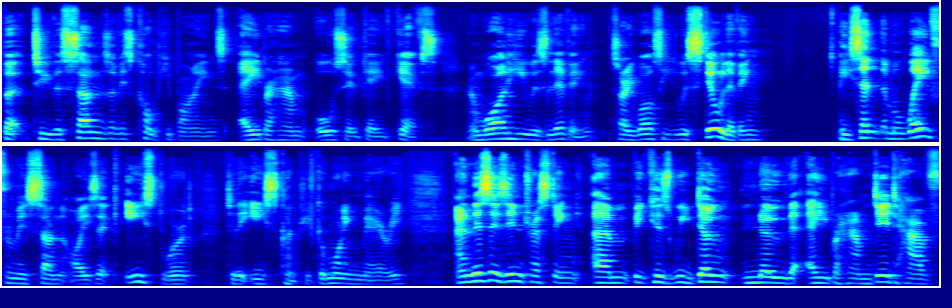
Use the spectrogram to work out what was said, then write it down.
but to the sons of his concubines, Abraham also gave gifts. And while he was living, sorry, whilst he was still living, he sent them away from his son Isaac eastward to the east country. Good morning, Mary. And this is interesting um, because we don't know that Abraham did have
